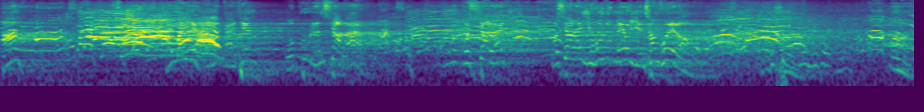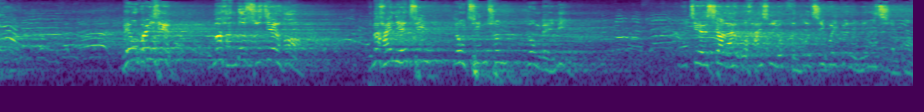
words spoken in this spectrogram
啊？没关系，好，改天我不能下来，我我下来，我下来以后就没有演唱会了。啊，没有关系，我们很多时间哈，你们还年轻，又青春又美丽。那接下来，我还是有很多机会跟你们一起哈。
